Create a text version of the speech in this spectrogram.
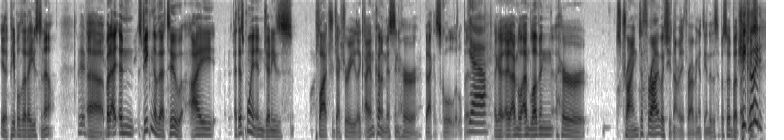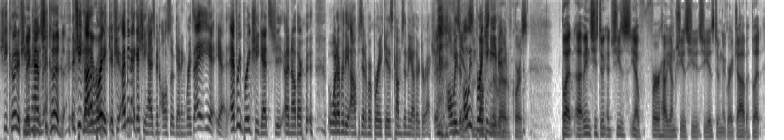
Yeah, people that I used to know. Uh, but I, and speaking of that too, I at this point in Jenny's plot trajectory, like I am kind of missing her back at school a little bit. Yeah. like I, I, I'm I'm loving her trying to thrive. Like she's not really thriving at the end of this episode, but She like, could. She could if she making- didn't have. she could. If she No, got a break. right. If she, I mean, I guess she has been also getting breaks. I, yeah, yeah. Every break she gets, she, another, whatever the opposite of a break is, comes in the other direction. Always, Yeah, always breaking even. road, of course. But uh, I mean, she's doing. She's you know, for how young she is, she she is doing a great job. But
